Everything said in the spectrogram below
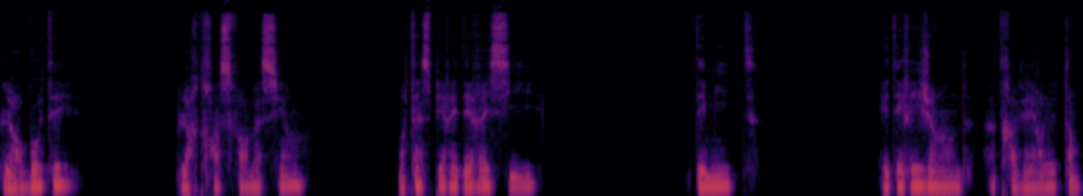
leur beauté, leur transformation ont inspiré des récits, des mythes et des légendes à travers le temps.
